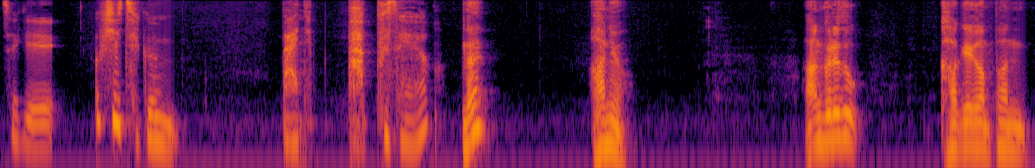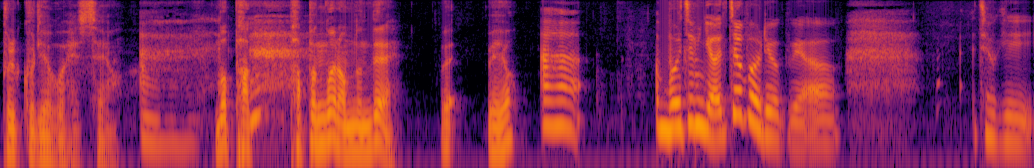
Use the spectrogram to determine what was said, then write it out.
저기 혹시 지금 많이 바쁘세요? 네? 아니요 안 그래도 가게 간판 불 끄려고 했어요 아, 뭐 바, 바쁜 건 없는데 왜, 왜요? 아, 뭐 좀 여쭤보려고요. 저기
